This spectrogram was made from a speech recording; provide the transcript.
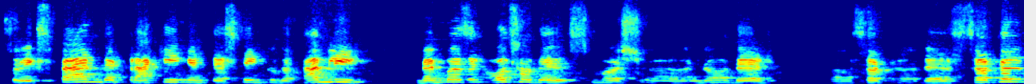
So expand the tracking and testing to the family members and also their uh, you know their the circle.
